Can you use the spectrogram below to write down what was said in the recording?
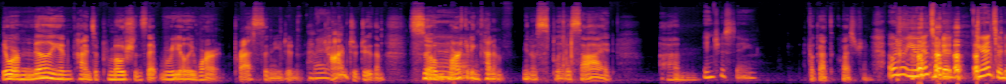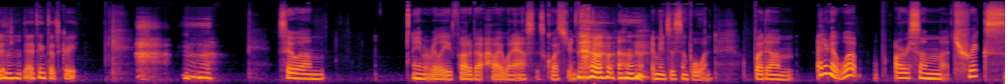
there were a million kinds of promotions that really weren't press and you didn't have Right. time to do them. So marketing kind of you know split aside. Um, Interesting. I forgot the question. Oh no, you answered it. You answered it. I think that's great. So um, I haven't really thought about how I want to ask this question. I mean, it's a simple one, but um, I don't know what are some tricks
